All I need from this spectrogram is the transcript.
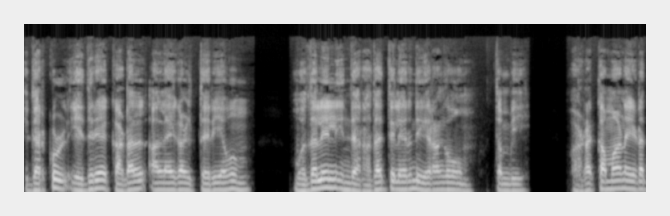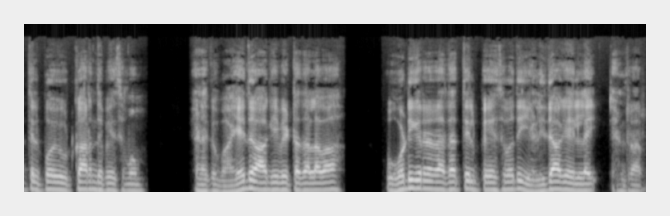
இதற்குள் எதிரே கடல் அலைகள் தெரியவும் முதலில் இந்த ரதத்திலிருந்து இறங்கவும். தம்பி வழக்கமான இடத்தில் போய் உட்கார்ந்து பேசுவோம். எனக்கு வயது ஆகிவிட்டதல்லவா? ஓடுகிற ரதத்தில் பேசுவது எளிதாக இல்லை என்றார்.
